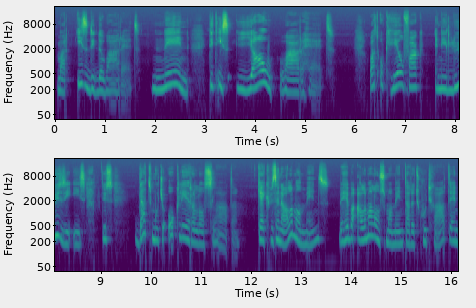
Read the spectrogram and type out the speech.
Maar is dit de waarheid? Nee, dit is jouw waarheid. Wat ook heel vaak een illusie is. Dus dat moet je ook leren loslaten. Kijk, we zijn allemaal mens. We hebben allemaal ons moment dat het goed gaat en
